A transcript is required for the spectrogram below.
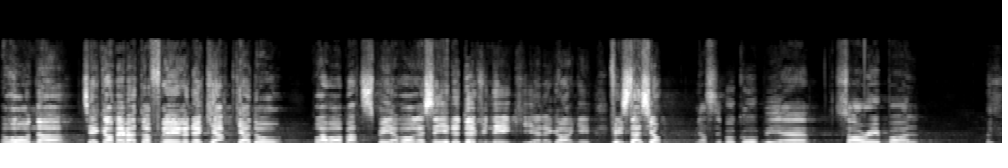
Rona tient quand même à t'offrir une carte cadeau pour avoir participé, avoir essayé de deviner qui allait gagner. Félicitations. Merci beaucoup, puis euh, sorry, Paul.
